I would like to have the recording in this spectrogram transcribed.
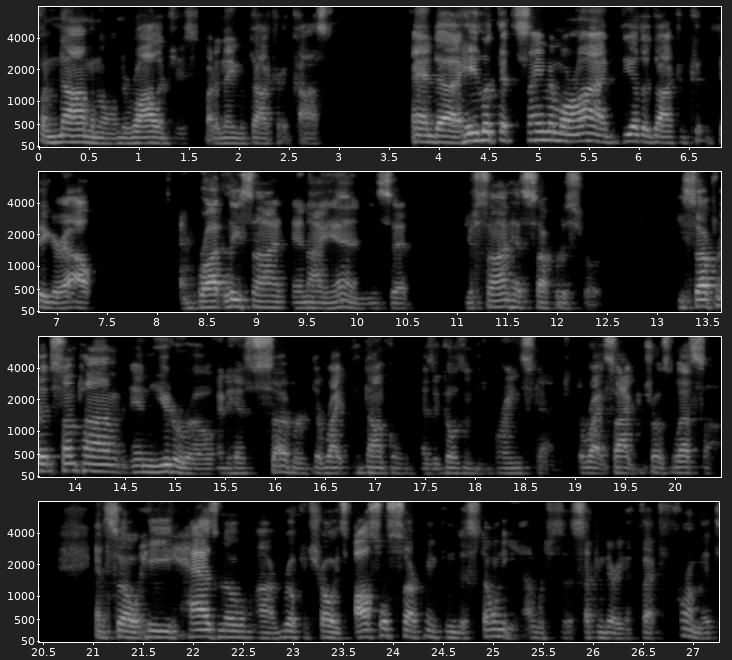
phenomenal neurologist by the name of Dr. Acosta. And uh, he looked at the same MRI that the other doctor couldn't figure out and brought Lisa and I in and said, Your son has suffered a stroke. He suffered it sometime in utero and it has severed the right peduncle as it goes into the brainstem. The right side controls the left side. And so he has no uh, real control. He's also suffering from dystonia, which is a secondary effect from it.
